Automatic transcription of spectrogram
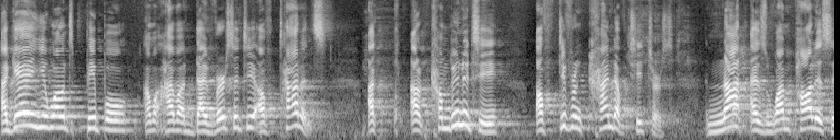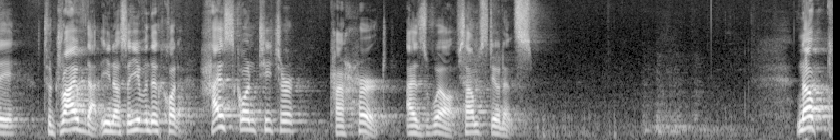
Again, you want people have a diversity of talents a, a community of different kind of teachers, not as one policy to drive that. You know, so even the called high scoring teacher can hurt as well some students. Now,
